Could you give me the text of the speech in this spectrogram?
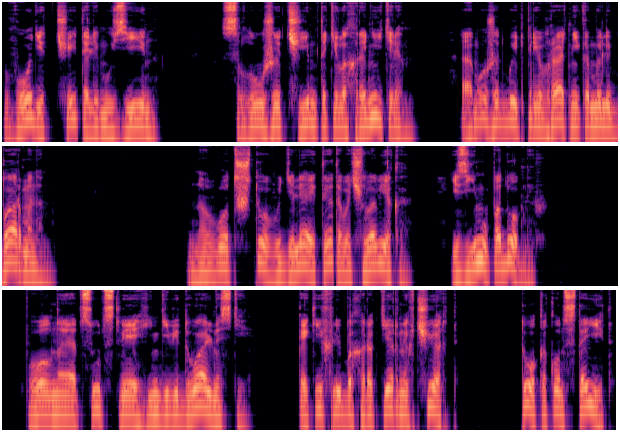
Водит чей-то лимузин, служит чьим-то телохранителем, а может быть привратником или барменом. Но вот что выделяет этого человека из ему подобных? Полное отсутствие индивидуальности, каких-либо характерных черт. То, как он стоит,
